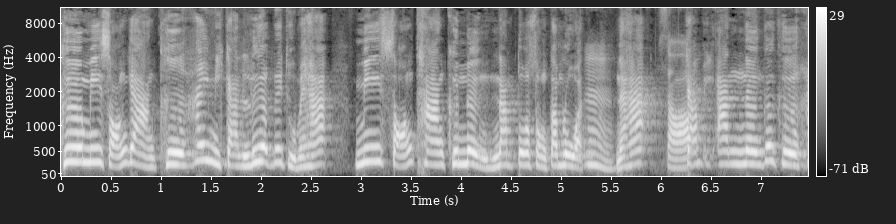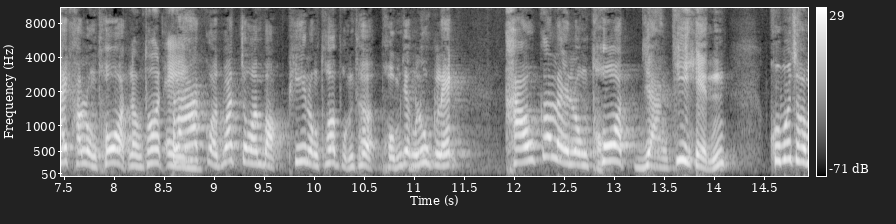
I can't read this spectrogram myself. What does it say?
คือมีสองอย่างคือให้มีการเลือกด้วยถูกไหมฮะ มีสองทางคือหนึ่งนำตัวส่งตำรวจอืมนะฮะสองกับอีกอันหนึ่งก็คือให้เขาลงโทษลงโทษเองปรากฏว่าโจรบอกพี่ลงโทษผมเถอะผมยังลูกเล็ก เขาก็เลยลงโทษอย่างที่เห็น คุณผู้ชม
